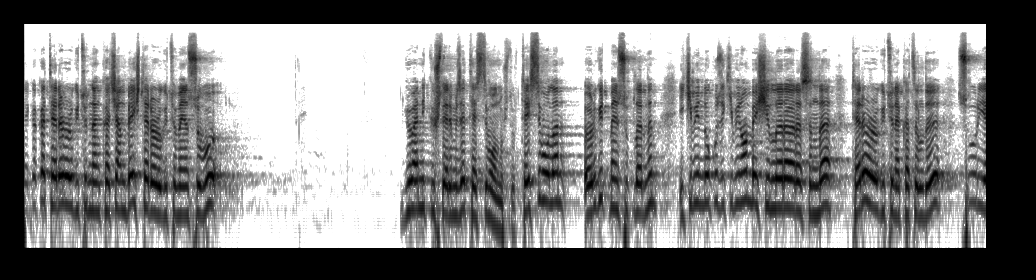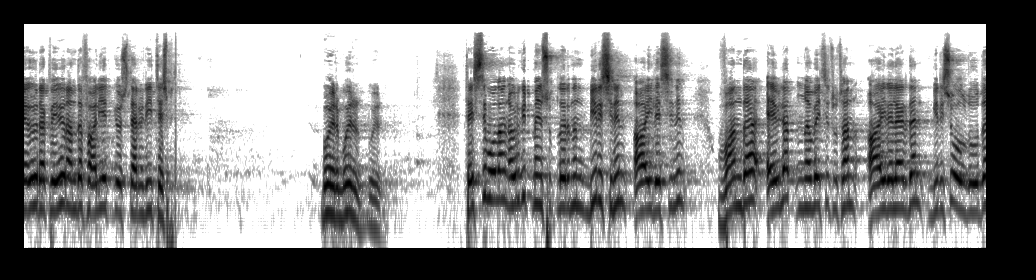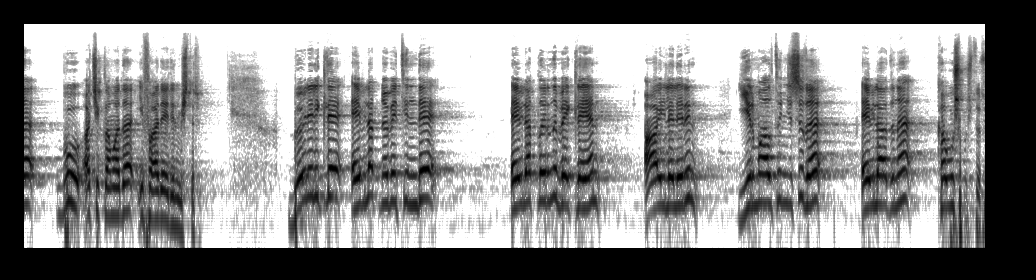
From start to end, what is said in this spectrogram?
PKK terör örgütünden kaçan 5 terör örgütü mensubu güvenlik güçlerimize teslim olmuştur. Teslim olan örgüt mensuplarının 2009-2015 yılları arasında terör örgütüne katıldığı Suriye, Irak ve İran'da faaliyet gösterdiği tespit Buyurun, buyurun, buyurun. Teslim olan örgüt mensuplarının birisinin ailesinin Van'da evlat nöbeti tutan ailelerden birisi olduğu da bu açıklamada ifade edilmiştir. Böylelikle evlat nöbetinde evlatlarını bekleyen ailelerin 26.sı da evladına kavuşmuştur.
